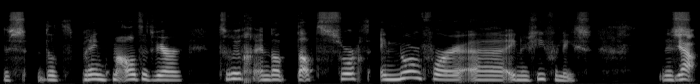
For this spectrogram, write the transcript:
Dus dat brengt me altijd weer terug. En dat, dat zorgt enorm voor uh, energieverlies. Dus, ja.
